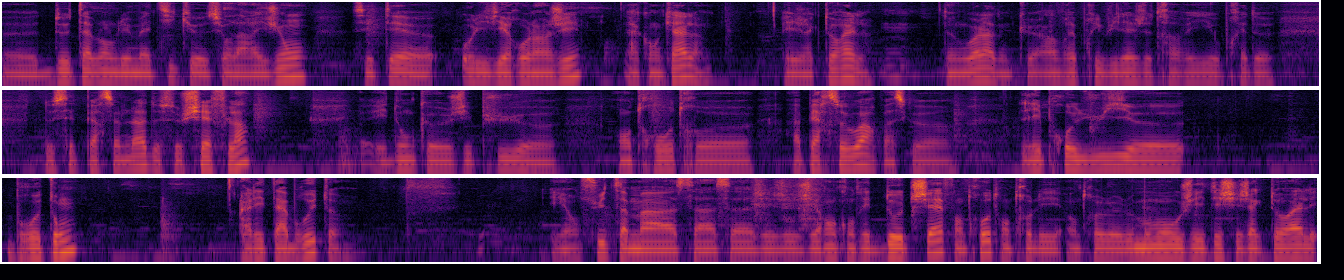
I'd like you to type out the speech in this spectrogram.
deux tables emblématiques sur la région c'était euh, Olivier Rollinger à Cancale et Jacques Torel. Mm. Donc voilà, donc euh, un vrai privilège de travailler auprès de, de cette personne-là, de ce chef-là. Et donc euh, j'ai pu, entre autres, apercevoir parce que les produits bretons à l'état brut. Et ensuite, ça m'a, ça, j'ai rencontré d'autres chefs, entre autres, entre, les, entre le, moment où j'ai été chez Jacques Torel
